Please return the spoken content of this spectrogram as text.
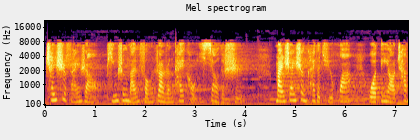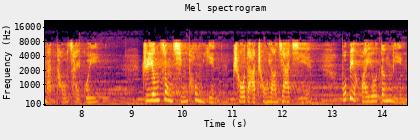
尘世烦扰，平生难逢让人开口一笑的事。满山盛开的菊花，我定要插满头才归。只应纵情痛饮，酬答重阳佳节，不必怀忧登临，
